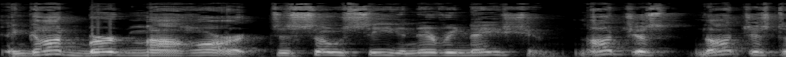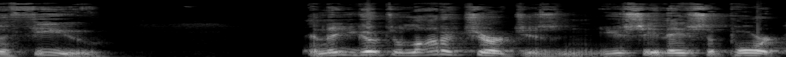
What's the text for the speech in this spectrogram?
And God burdened my heart to sow seed in every nation, not just, not just a few. And then you go to a lot of churches and you see they support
